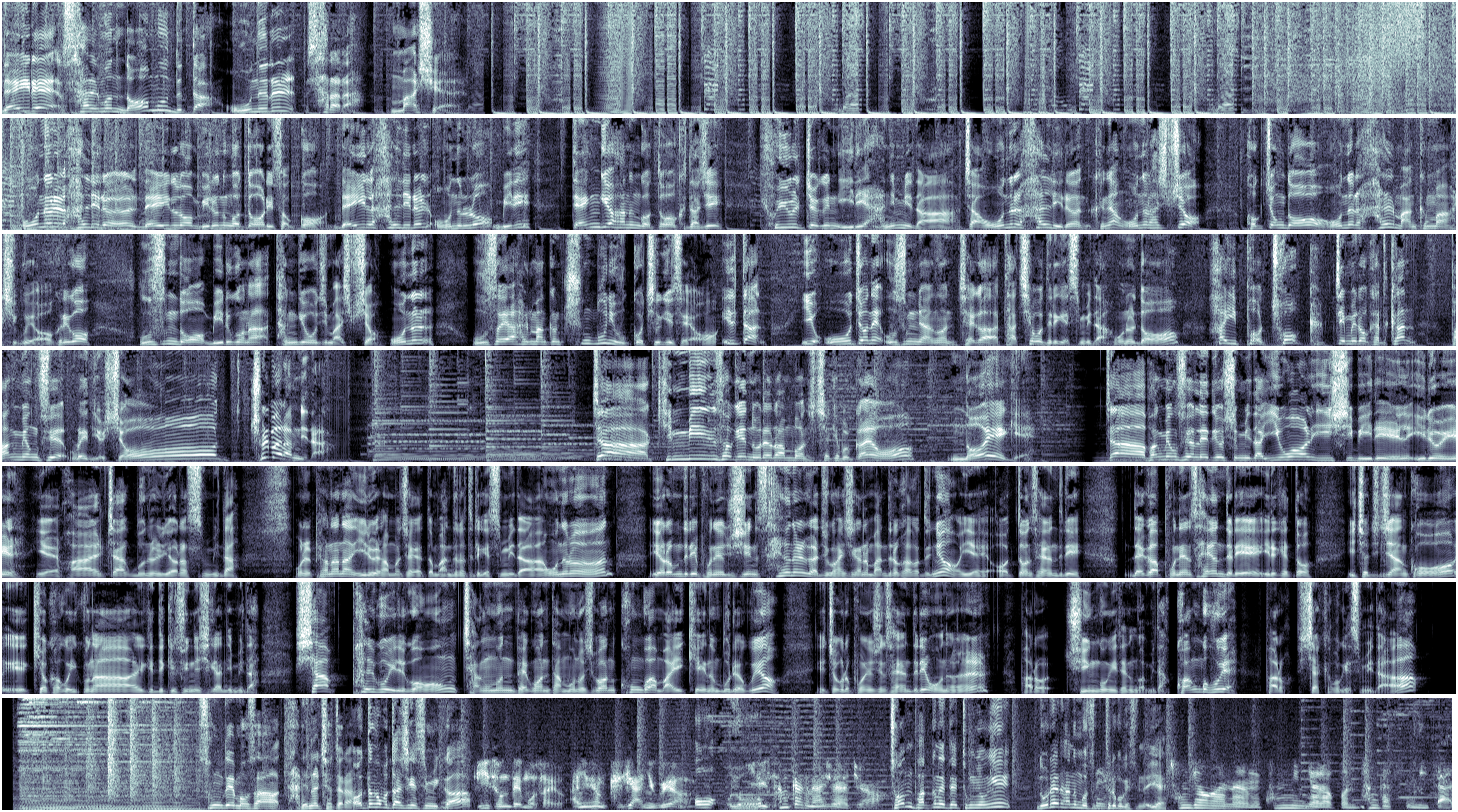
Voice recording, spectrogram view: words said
내일의 삶은 너무 늦다. 오늘을 살아라. 마셸. 오늘 할 일을 내일로 미루는 것도 어리석고 내일 할 일을 오늘로 미리 땡겨 하는 것도 그다지 효율적인 일이 아닙니다. 자, 오늘 할 일은 그냥 오늘 하십시오. 걱정도 오늘 할 만큼만 하시고요. 그리고 웃음도 미루거나 당겨오지 마십시오. 오늘 웃어야 할 만큼 충분히 웃고 즐기세요. 일단 이 오전의 웃음량은 제가 다 채워드리겠습니다. 오늘도 Hyper 초극재미로 가득한 박명수의 라디오쇼 출발합니다. 자, 김민석의 노래로 한번 시작해 볼까요? 너에게. 자, 박명수의 라디오쇼입니다. 2월 21일 일요일, 예, 활짝 문을 열었습니다. 오늘 편안한 일요일 한번 저희가 또 만들어 드리겠습니다. 오늘은 여러분들이 보내주신 사연을 가지고 한 시간을 만들어 가거든요. 예, 어떤 사연들이, 내가 보낸 사연들이 이렇게 또 잊혀지지 않고 예, 기억하고 있구나, 이렇게 느낄 수 있는 시간입니다. 샵 8910, 장문 100원, 단문 50원, 콩과 마이케이는 무료고요 이쪽으로 보내주신 사연들이 오늘 바로 주인공이 되는 겁니다. 광고 후에 바로 시작해 보겠습니다. 성대모사 달인을 찾아라. 어떤 것부터 하시겠습니까? 비성대모사요. 아니 형 그게 아니고요. 어, 요. 일이 삼각은 하셔야죠. 전 박근혜 대통령이 노래를 하는 모습 네. 들어보겠습니다. 예. 존경하는 국민 여러분 반갑습니다.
